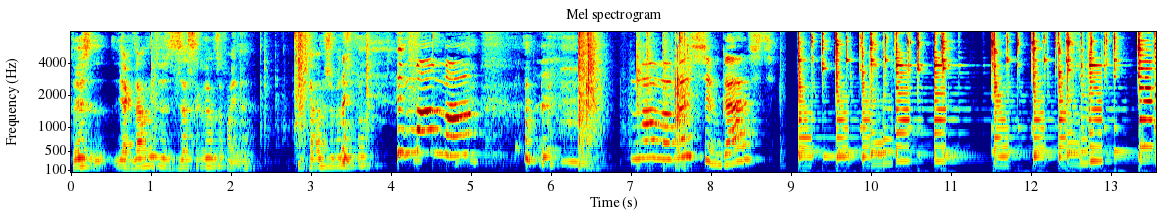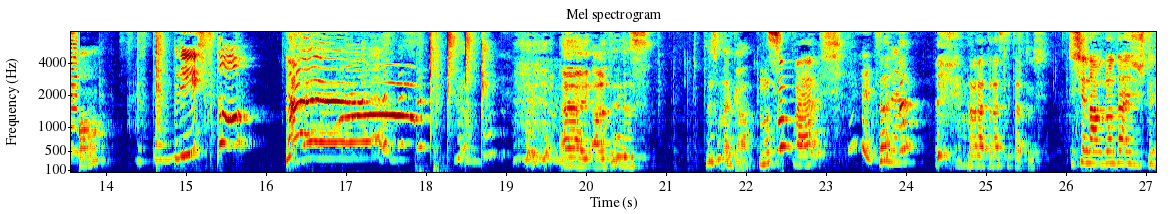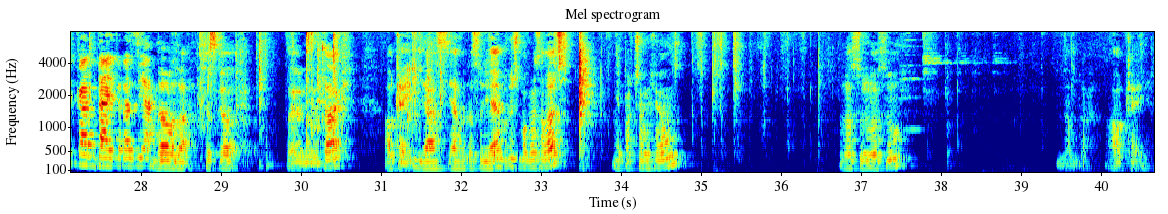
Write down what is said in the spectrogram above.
To jest. Jak dla mnie to jest zaskakująco fajne. Myślałem, że będę to. Mama! Mama, weź się w garść. O! Jest tak blisko. Ej, ale to jest. To jest mega. No super. Świetne. Dobra, teraz ty, tatuś. Ty się naoglądałeś już tych kart, daj teraz ja. Dobra, wszystko to robimy tak. Okej, i teraz ja losuję. Już mogę losować? Nie patrzę się. Losu, losu. Dobra, okej.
